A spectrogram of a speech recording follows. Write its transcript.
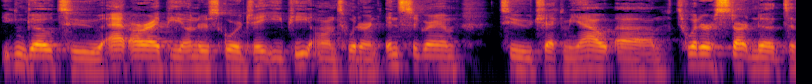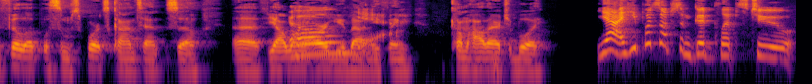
You can go to at RIP underscore JEP on Twitter and Instagram to check me out. Um, Twitter starting to, to fill up with some sports content. So uh, if y'all want to oh, argue about yeah. anything, come holler at your boy. Yeah, he puts up some good clips too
